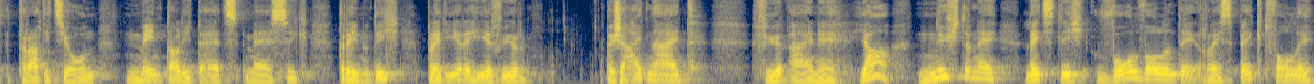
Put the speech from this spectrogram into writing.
Neutralitätstradition mentalitätsmäßig drin. Und ich plädiere hier für Bescheidenheit, für eine, ja, nüchterne, letztlich wohlwollende, respektvolle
